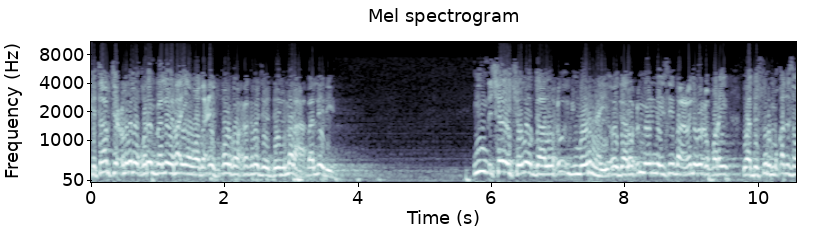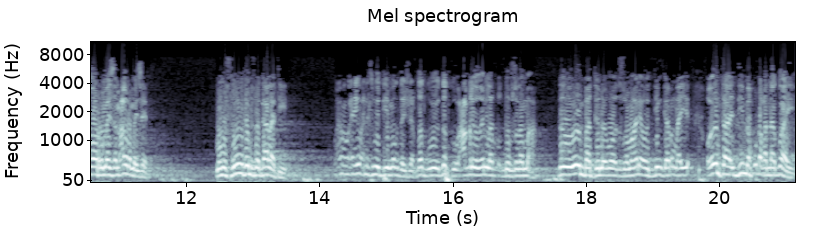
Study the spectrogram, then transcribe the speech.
kitaabtii culamadu qoreen baa leeyahy ra'yigan waa daciif. Qowlka waxba kama jira daliil ma laha baa leedihi nin shalay joogo gaal wax u meerinhayay oo gaal wax u meerinaysay baa culi wuxuu qoray waa dastuur muqadasa waa rumaysan maxaad rumayseen ma muslimiinta mise gaalatii. Wax las weydiiye mogta sheekh. Dadku dadku caqligooda in la duubsado ma ah dad waaweyn baa tino oo soomaaliya oo diin garanaya oo intaa diin baa ku dhaqanaa ku hayay.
